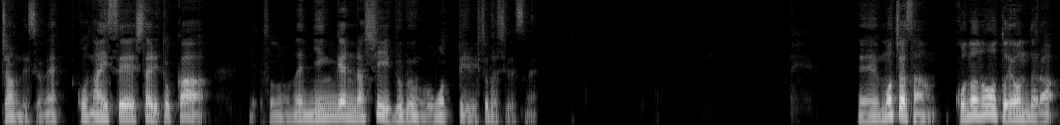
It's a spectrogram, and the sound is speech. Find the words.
ちゃうんですよね。こう内省したりとか、そのね、人間らしい部分を持っている人たちですね。えーもちゃさん、このノート読んだら、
